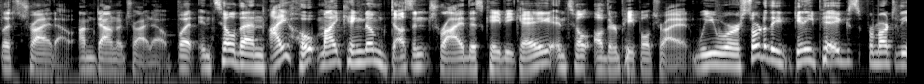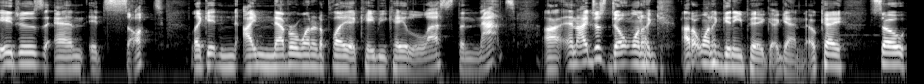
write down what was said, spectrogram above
let's try it out. I'm down to try it out. But until then I hope my kingdom doesn't try this kvk until other people try it. We were sort of the guinea pigs for March of the Ages and it sucked like it I never wanted to play a kvk less than that uh, and I just don't want to I don't want a guinea pig again okay? So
